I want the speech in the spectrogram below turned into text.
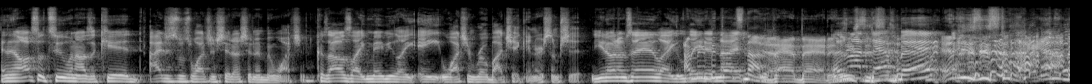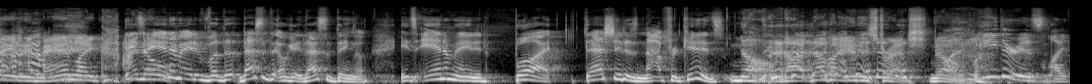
and then also too when I was a kid, I just was watching shit I shouldn't have been watching because I was like maybe like eight watching Robot Chicken or some shit. You know what I'm saying? Like late I mean, at but night. that's not Yeah. that bad. At That's least not that bad. At least it's still animated, man. Like I It's know. animated, but the, that's the th- okay. That's the thing though. It's animated, but that shit is not for kids. No, not, not by any stretch. No. Neither is like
